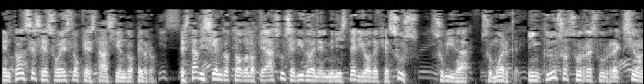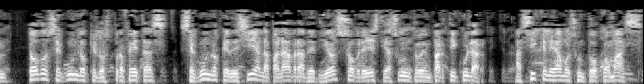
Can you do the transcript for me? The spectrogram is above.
Entonces eso es lo que está haciendo Pedro. Está diciendo todo lo que ha sucedido en el ministerio de Jesús, su vida, su muerte, incluso su resurrección, todo según lo que los profetas, según lo que decía la palabra de Dios sobre este asunto en particular. Así que leamos un poco más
